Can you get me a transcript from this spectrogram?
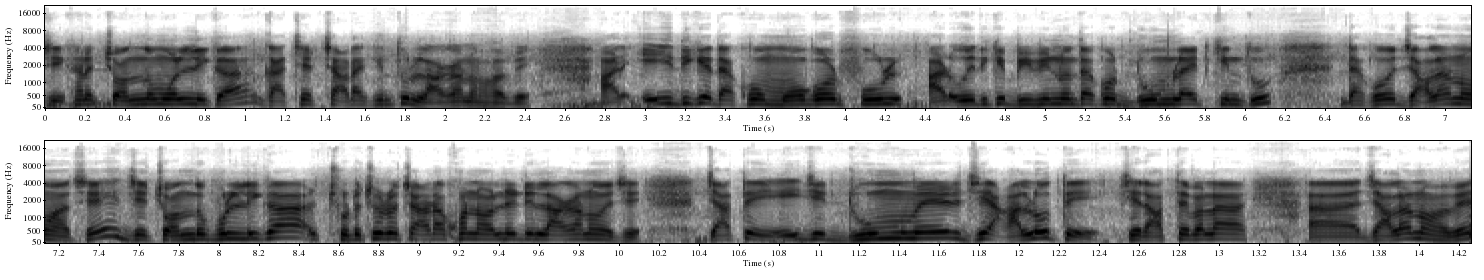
যে এখানে চন্দ্রমল্লিকা গাছের চারা কিন্তু লাগানো হবে। আর এই দিকে দেখো মগর ফুল আর ওইদিকে বিভিন্ন দেখো ডুম লাইট কিন্তু দেখো জ্বালানো আছে যে চন্দ্রমল্লিকা ছোট ছোট চারা ওখানে অলরেডি লাগানো হয়েছে। যাতে এই যে ডুমের যে আলোতে যে রাতেবেলা সকালবেলা জ্বালানো হবে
